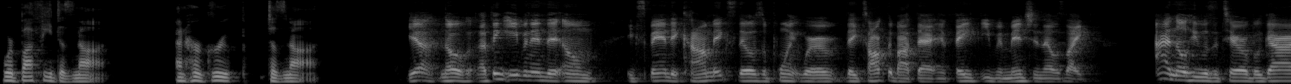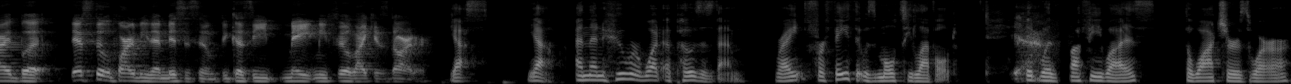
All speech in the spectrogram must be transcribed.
where Buffy does not and her group does not. Yeah, no, I think even in the um expanded comics, there was a point where they talked about that, and Faith even mentioned that was like, I know he was a terrible guy, but there's still a part of me that misses him because he made me feel like his daughter. Yes. Yeah. And then who or what opposes them, right? For Faith, it was multi leveled. Yeah. It was Buffy was, the Watchers were.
